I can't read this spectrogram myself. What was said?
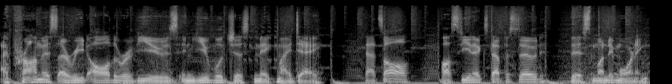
I promise I read all the reviews and you will just make my day. That's all. I'll see you next episode this Monday morning.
